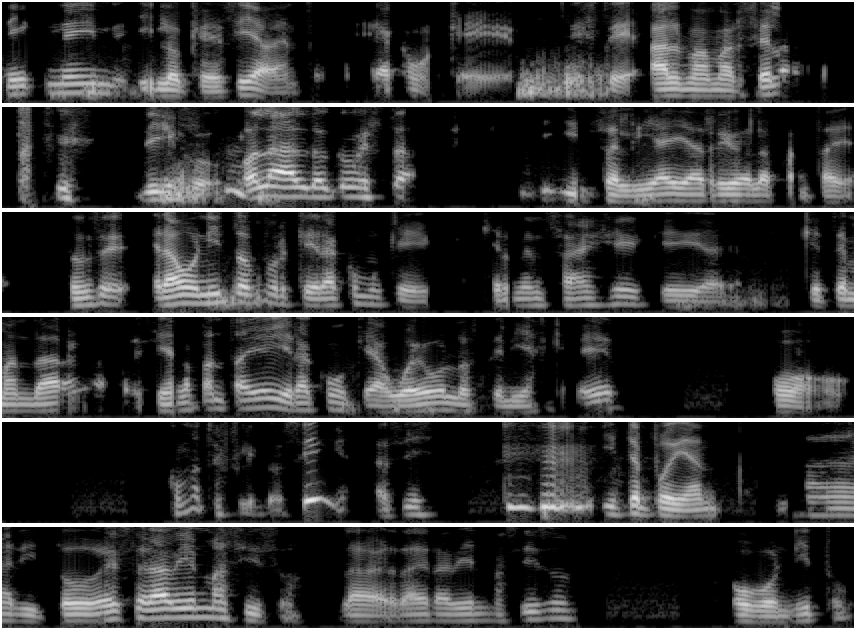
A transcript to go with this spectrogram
el nickname y lo que decía. Entonces era como que este Alma Marcela dijo, hola Aldo, ¿cómo estás? Y y salía ahí arriba de la pantalla. Entonces era bonito porque era como que cualquier mensaje que, que te mandaran aparecía en la pantalla y era como que a huevo los tenías que leer. O, ¿cómo te explico? Sí, así. Y te podían dar y todo eso. Era bien macizo. La verdad era bien macizo. O bonito.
